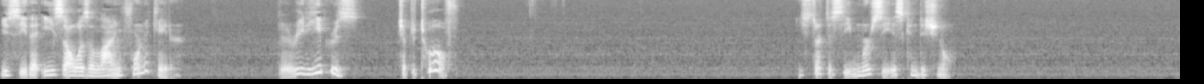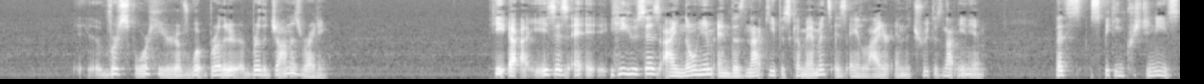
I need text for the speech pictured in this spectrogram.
you see that Esau was a lying fornicator. Uh, read Hebrews chapter 12. You start to see mercy is conditional. Uh, verse 4 here of what brother brother John is writing. He uh, uh he says he who says I know him and does not keep his commandments is a liar and the truth is not in him. That's speaking Christianese.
